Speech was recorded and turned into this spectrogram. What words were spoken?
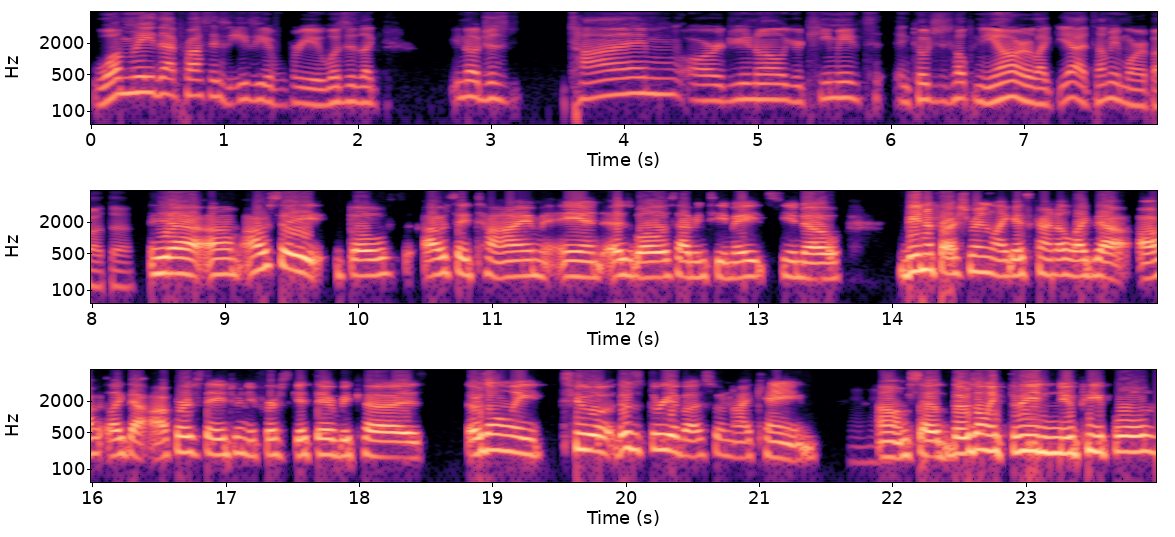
What made that process easier for you? Was it like, you know, just time or do you know your teammates and coaches helping you out or like yeah, tell me more about that. Yeah, um, I would say both. I would say time and as well as having teammates. You know, being a freshman, like it's kind of like that, like that awkward stage when you first get there because there was only two, there's three of us when I came. Mhm. Um, so there was only three new people,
